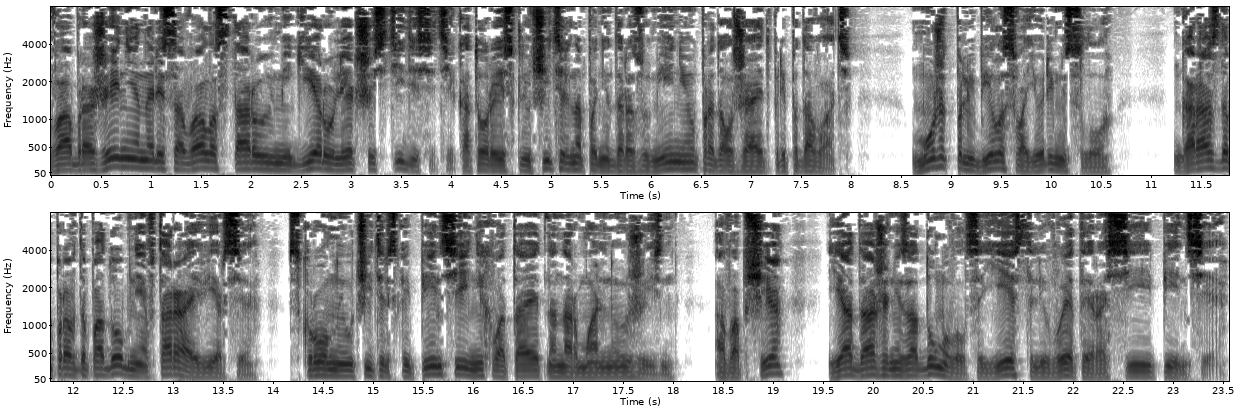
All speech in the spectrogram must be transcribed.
Воображение нарисовало старую Мегеру лет шестидесяти, которая исключительно по недоразумению продолжает преподавать. Может, полюбила свое ремесло. Гораздо правдоподобнее вторая версия — Скромной учительской пенсии не хватает на нормальную жизнь. А вообще, я даже не задумывался, есть ли в этой России пенсия.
